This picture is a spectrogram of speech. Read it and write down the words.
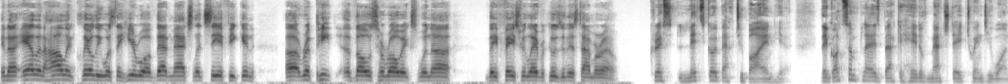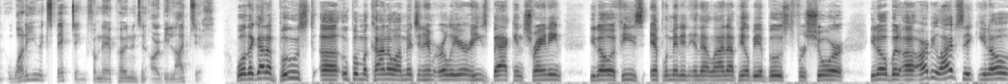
And uh, Erling Haaland clearly was the hero of that match. Let's see if he can uh, repeat those heroics when uh, they face with Leverkusen this time around. Kres, let's go back to Bayern here. They got some players back ahead of match day 21. What are you expecting from their opponents in RB Leipzig? Well, they got a boost. Uh, Upamecano, I mentioned him earlier. He's back in training. You know, if he's implemented in that lineup, he'll be a boost for sure. You know, but uh, RB Leipzig, you know,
